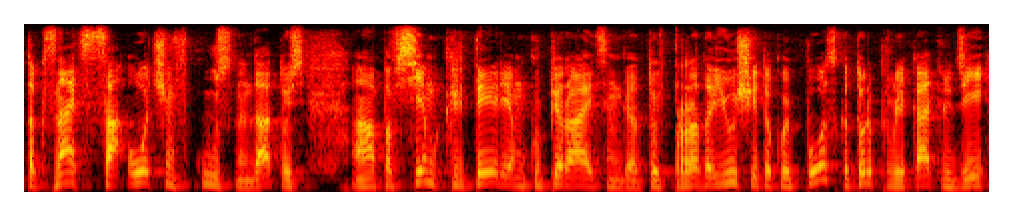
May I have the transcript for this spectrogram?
так знаете, очень вкусный, да, то есть а, по всем критериям копирайтинга, то есть продающий такой пост, который привлекает людей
